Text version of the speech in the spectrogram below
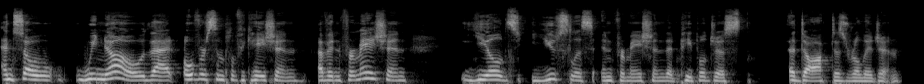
and so we know that oversimplification of information yields useless information that people just adopt as religion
